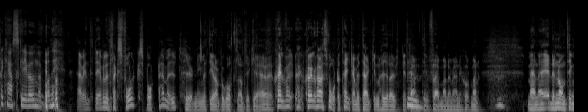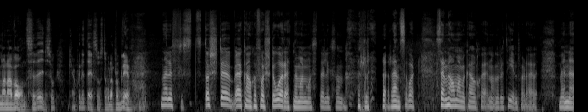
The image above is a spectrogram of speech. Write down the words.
Det kan jag skriva under på. Det. Jag vet inte, det är väl en slags folksport det här med uthyrning lite grann på Gotland tycker jag. Själv, själv har jag svårt att tänka mig tanken att hyra ut mitt hem Mm. till främmande människor. Men, men är det någonting man har vant sig vid så kanske det inte är så stora problem. Nej, det största är kanske första året när man måste liksom rensa bort. Sen har man väl kanske någon rutin för det. Men eh,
